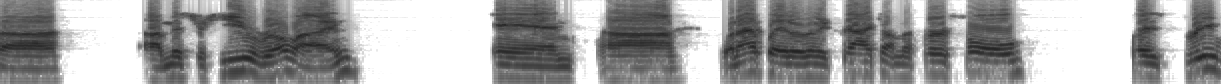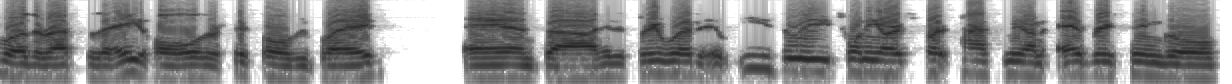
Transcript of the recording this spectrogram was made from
uh, uh, Mr. Hugh Romine. And uh, when I played with him, he cracked on the first hole, played three wood the rest of the eight holes or six holes we played, and uh, hit a three wood easily 20 yards past me on every single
